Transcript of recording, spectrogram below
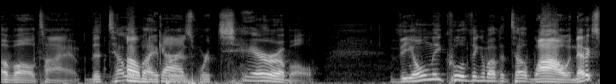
of all time. The Oh Televipers God. were terrible. The only cool thing about the tele wow, and that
